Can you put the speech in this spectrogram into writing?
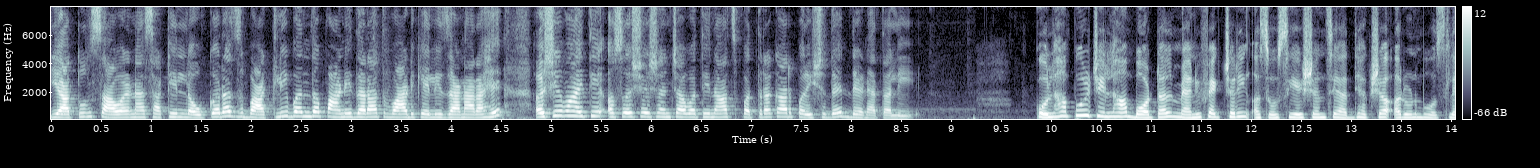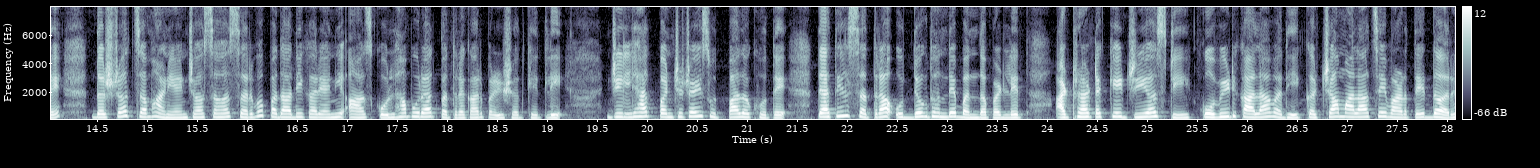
यातून सावरण्यासाठी लवकरच बाटलीबंद पाणी दरात वाढ केली जाणार आहे अशी माहिती असोसिएशनच्या वतीनं आज पत्रकार परिषदेत देण्यात आली. कोल्हापूर जिल्हा बॉटल मॅन्युफॅक्चरिंग असोसिएशनचे अध्यक्ष अरुण भोसले दशरथ चव्हाण यांच्यासह सर्व पदाधिकाऱ्यांनी आज कोल्हापुरात पत्रकार परिषद घेतली. जिल्ह्यात पंचेचाळीस उत्पादक होते. त्यातील सतरा उद्योगधंदे बंद पडलेत. अठरा टक्के जीएसटी कोविड कालावधी कच्च्या मालाचे वाढते दर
